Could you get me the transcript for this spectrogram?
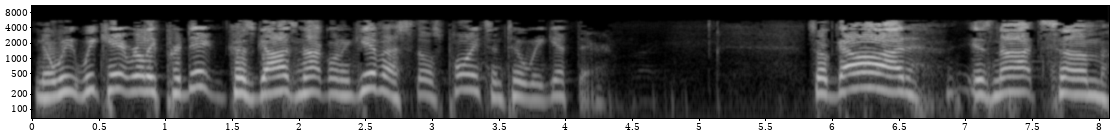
You know, we, we can't really predict because God's not going to give us those points until we get there. So God is not some,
